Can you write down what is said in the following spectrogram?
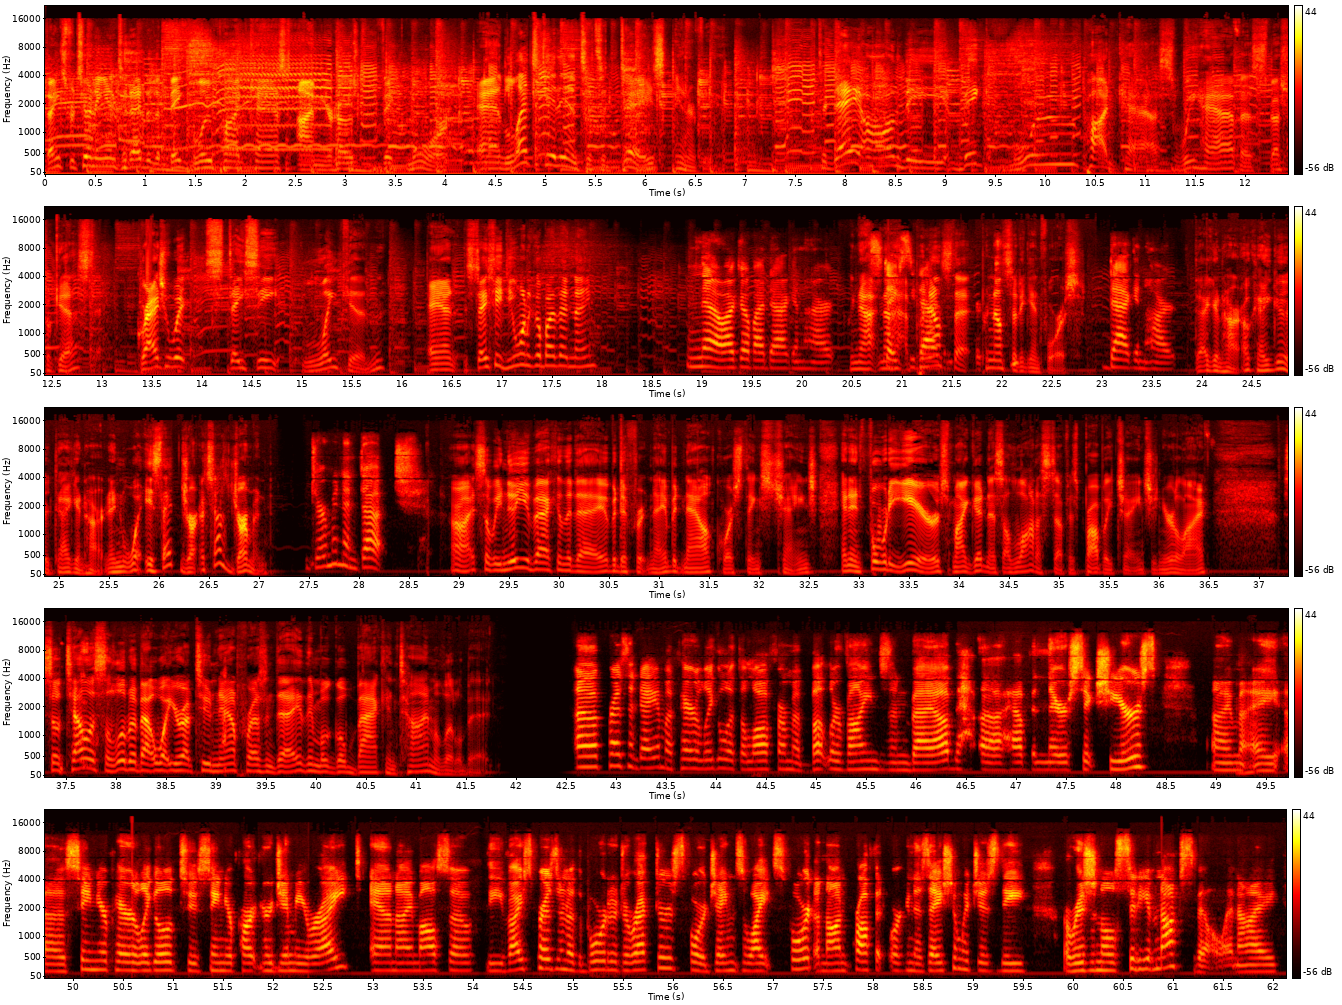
Thanks for tuning in today to the Big Blue Podcast. I'm your host, Vic Moore, and let's get into today's interview. Today on the Big Blue Podcast, we have a special guest, graduate Stacy Lincoln. And Stacy, do you want to go by that name? No, I go by Dagenhart. Now, now pronounce Dagenhart. that. Pronounce it again for us. Dagenhart. Dagenhart. Okay, good. Dagenhart. And what is that? It sounds German. German and Dutch. All right, so we knew you back in the day of a different name, but now, of course, things change. And in 40 years, my goodness, a lot of stuff has probably changed in your life. So tell us a little bit about what you're up to now, present day. Then we'll go back in time a little bit. Uh, present day, I'm a paralegal at the law firm of Butler Vines and Babb. Uh, have been there six years. I'm a, uh senior paralegal to senior partner Jimmy Wright, and I'm also the vice president of the board of directors for James White's Fort, a nonprofit organization which is the original city of Knoxville. And I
